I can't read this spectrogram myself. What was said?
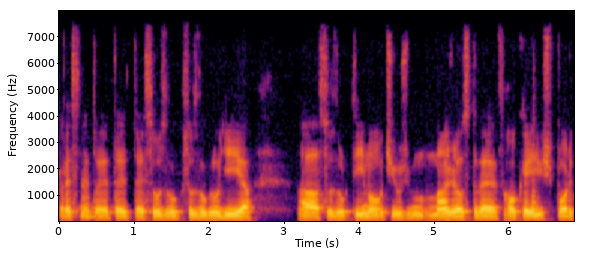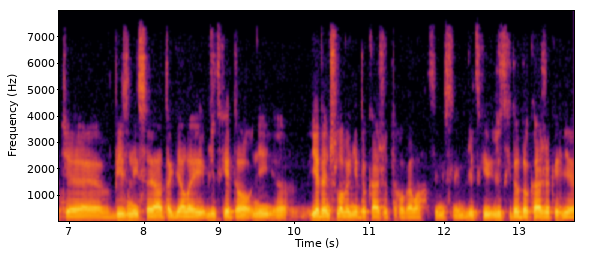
presne, to je, to je, to je súzvuk, súzvuk ľudí a, a súzvuk tímov, či už v manželstve, v hokeji, v športe, v biznise a tak ďalej. Vždycky je to, jeden človek nedokáže toho veľa, si myslím. Vždycky, vždycky to dokáže, keď je,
